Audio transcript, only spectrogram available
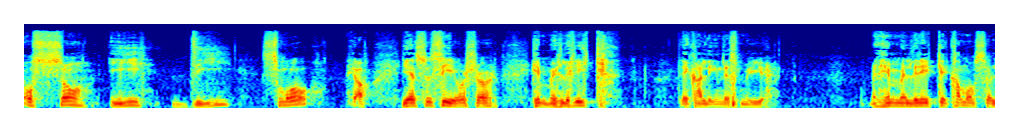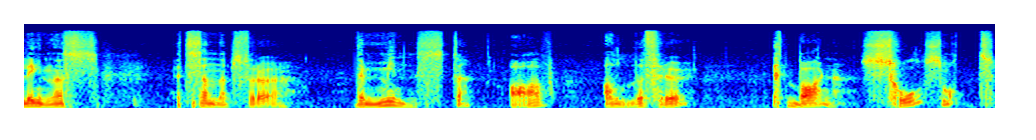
også i de små. Ja, Jesus sier jo sjøl 'himmelriket'. Det kan lignes mye. Men himmelriket kan også lignes et sennepsfrø. Det minste av alle frø. Et barn så smått.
